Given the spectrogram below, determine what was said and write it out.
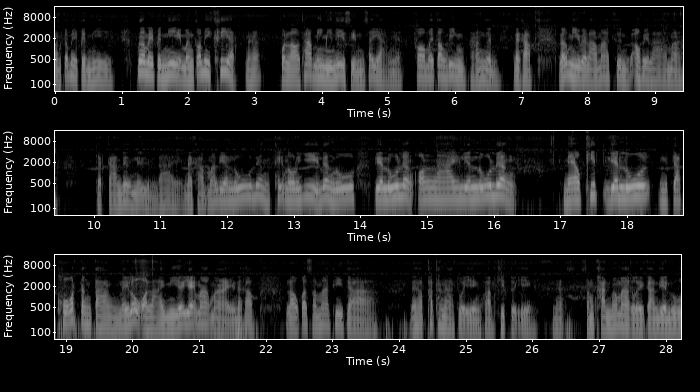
มันก็ไม่เป็นหนี้เมื่อไม่เป็นหนี้มันก็ไม่เครียดนะฮะ คนเราถ้าไม่มีหนี้สินสักอย่างเนี่ยก็ไม่ต้องวิ่งหาเงินนะครับ แล้วมีเวลามากขึ้นก็เอาเวลามาจัดการเรื่องอื่นได้นะครับ มาเรียนรู้เรื่องเทคโนโลยีเรื่องรู้เรียนรู้เรื่องออนไลน์ เรียนรู้เรื่องแนวคิดเรียนรู้จากโค้ดต่างๆ ในโลกออนไลน์มีเยอะแยะมากมายนะครับ เราก็สามารถที่จะนะครับพัฒนาตัวเองความคิดตัวเองนะสำคัญมากๆเลยการเรียนรู้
